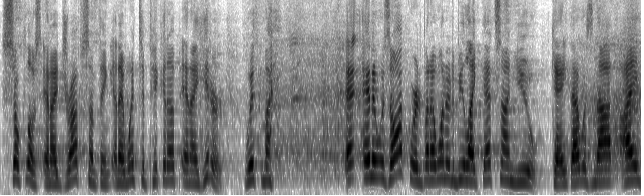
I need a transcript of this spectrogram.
So close, and I dropped something, and I went to pick it up, and I hit her with my. and, and it was awkward, but I wanted to be like, that's on you, okay? That was not, I,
